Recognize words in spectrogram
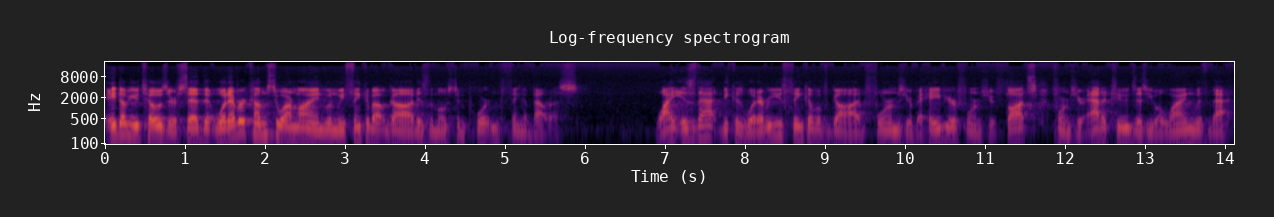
A.W. Tozer said that whatever comes to our mind when we think about God is the most important thing about us. Why is that? Because whatever you think of of God forms your behavior, forms your thoughts, forms your attitudes as you align with that.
